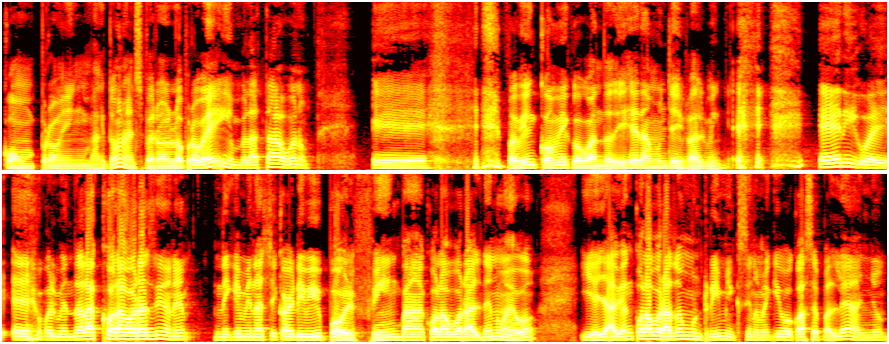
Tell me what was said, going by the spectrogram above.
compro en McDonald's, pero lo probé y en verdad estaba bueno. Eh, fue bien cómico cuando dije dame un J Balvin. anyway, eh, volviendo a las colaboraciones, Nicki Minaj y Cardi B por fin van a colaborar de nuevo. Y ellas habían colaborado en un remix, si no me equivoco, hace par de años.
